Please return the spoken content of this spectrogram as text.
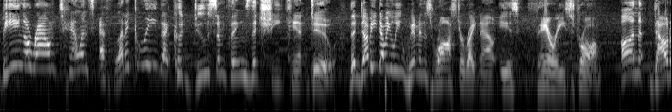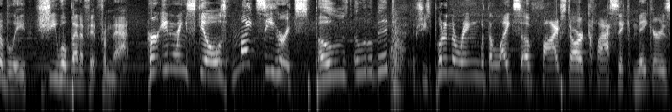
being around talents athletically that could do some things that she can't do. The WWE women's roster right now is very strong. Undoubtedly, she will benefit from that. Her in ring skills might see her exposed a little bit if she's put in the ring with the likes of five star classic makers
